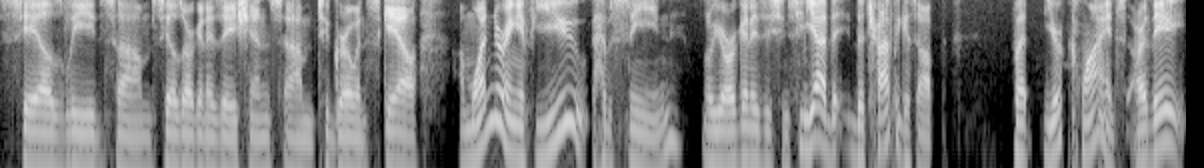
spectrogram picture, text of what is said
sales leads, um, sales organizations um, to grow and scale. I'm wondering if you have seen or your organization seen, yeah, the, the traffic is up, but your clients, are they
